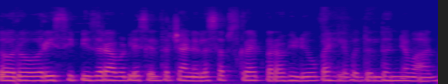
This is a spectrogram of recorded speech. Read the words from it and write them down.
तर रेसिपी जर आवडली असेल तर चॅनलला सबस्क्राईब करा. व्हिडिओ पाहिल्याबद्दल धन्यवाद.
